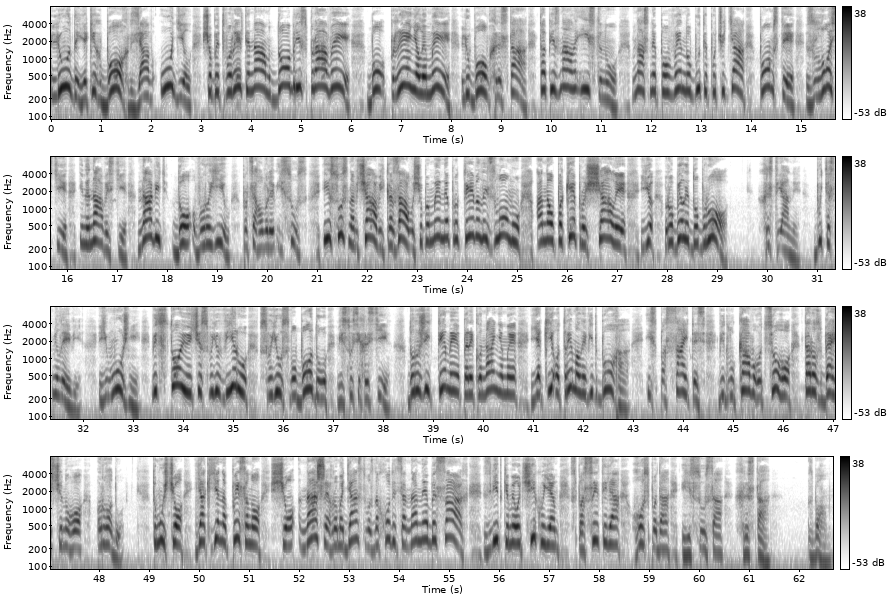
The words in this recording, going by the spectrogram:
Люди, яких Бог взяв уділ, щоби творити нам добрі справи, бо прийняли ми любов Христа та пізнали істину. В нас не повинно бути почуття помсти, злості і ненависті, навіть до ворогів. Про це говорив Ісус. Ісус навчав і казав, щоб ми не противились злому, а навпаки прощали і робили добро. Християни, будьте сміливі й мужні, відстоюючи свою віру в свою свободу в Ісусі Христі. Дорожіть тими переконаннями, які отримали від Бога, і спасайтесь від лукавого цього та розбещеного роду. Тому що, як є написано, що наше громадянство знаходиться на небесах, звідки ми очікуємо Спасителя Господа Ісуса Христа з Богом.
